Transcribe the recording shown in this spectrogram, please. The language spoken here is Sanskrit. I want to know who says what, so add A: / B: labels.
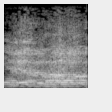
A: यद्भव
